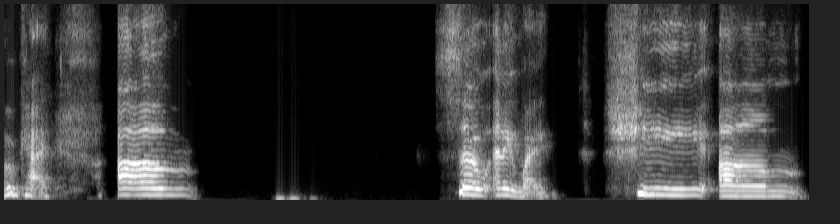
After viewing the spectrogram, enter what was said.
Okay. Um so anyway, she um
